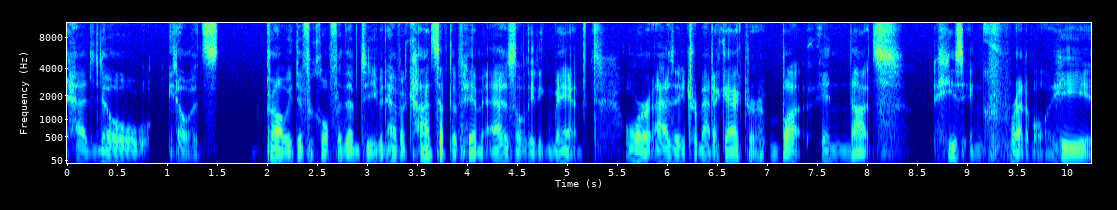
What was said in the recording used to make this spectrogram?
had no you know it's probably difficult for them to even have a concept of him as a leading man or as a dramatic actor. But in Nuts, he's incredible. He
